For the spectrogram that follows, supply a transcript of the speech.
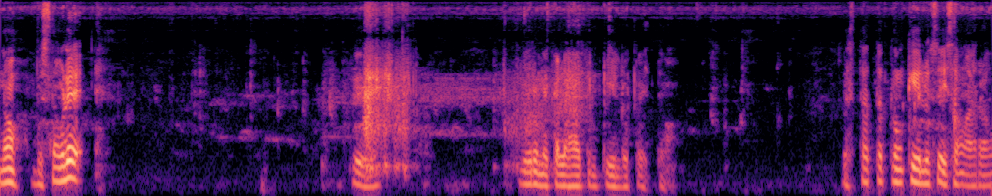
Ano? Bus na uli. Okay. Siguro may kalahating kilo pa ito. Basta tatlong kilo sa isang araw.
